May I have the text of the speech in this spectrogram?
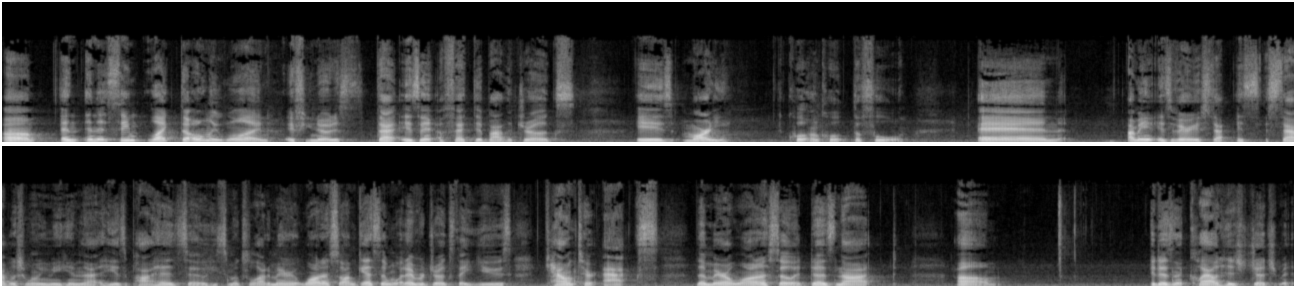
um, and and it seemed like the only one, if you notice, that isn't affected by the drugs is Marty, quote unquote, the fool. And I mean, it's very esta- it's established when we meet him that he is a pothead, so he smokes a lot of marijuana. So I'm guessing whatever drugs they use counteracts the marijuana, so it does not, um, it doesn't cloud his judgment,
